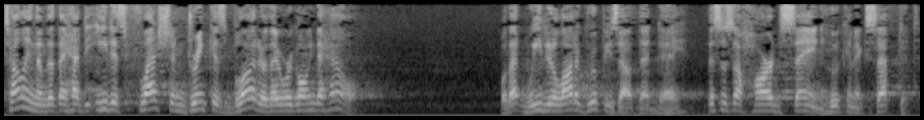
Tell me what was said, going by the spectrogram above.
telling them that they had to eat his flesh and drink his blood or they were going to hell. Well, that weeded a lot of groupies out that day. This is a hard saying. Who can accept it?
